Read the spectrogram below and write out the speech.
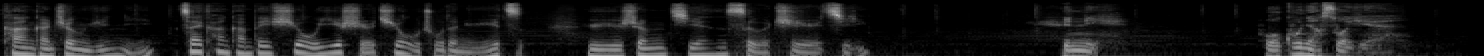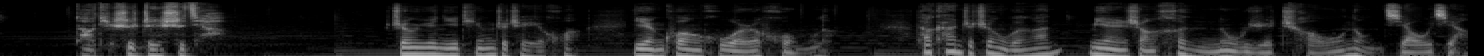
看看郑云霓，再看看被绣衣使救出的女子，语声艰涩至极。云霓，我姑娘所言，到底是真是假？郑云霓听着这话，眼眶忽而红了。她看着郑文安，面上恨怒与嘲弄交加。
